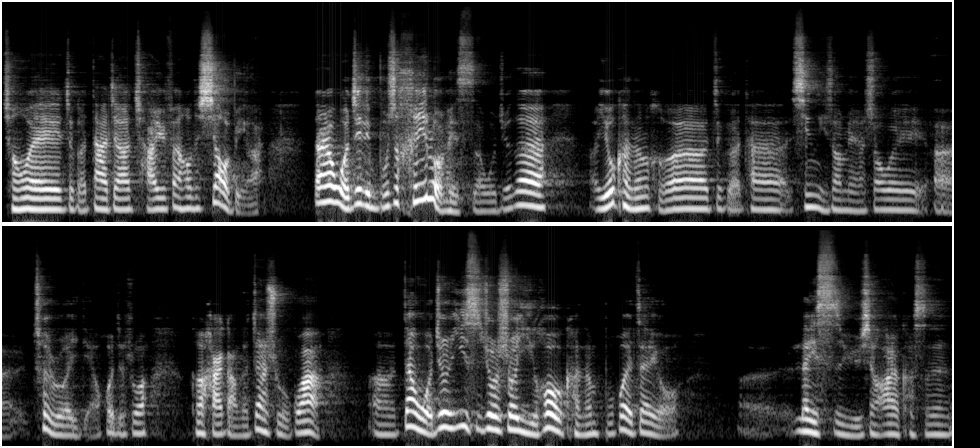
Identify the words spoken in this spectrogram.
成为这个大家茶余饭后的笑柄啊。当然，我这里不是黑洛佩斯，我觉得有可能和这个他心理上面稍微呃脆弱一点，或者说和海港的战术有关。呃，但我就是意思就是说，以后可能不会再有呃。类似于像阿尔克森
